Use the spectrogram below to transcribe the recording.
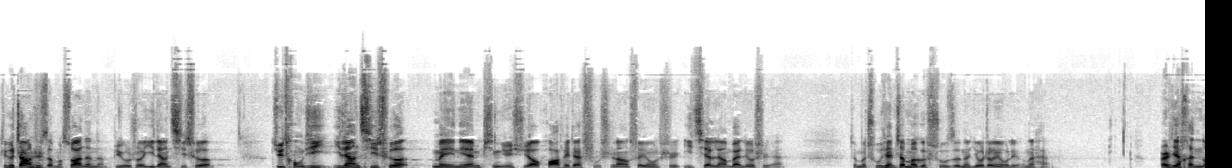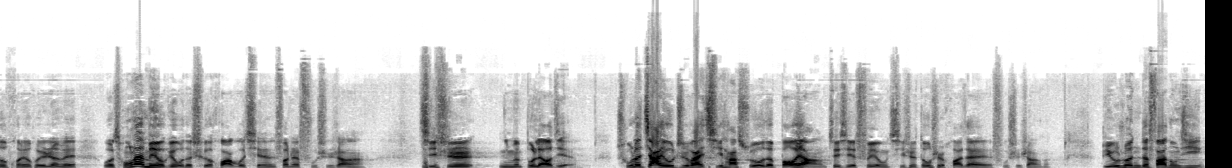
这个账是怎么算的呢？比如说一辆汽车，据统计，一辆汽车每年平均需要花费在腐蚀上费用是一千两百六十元。怎么出现这么个数字呢？有整有零的还。而且很多朋友会认为，我从来没有给我的车花过钱放在腐蚀上啊。其实你们不了解。除了加油之外，其他所有的保养这些费用其实都是花在腐蚀上的。比如说，你的发动机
